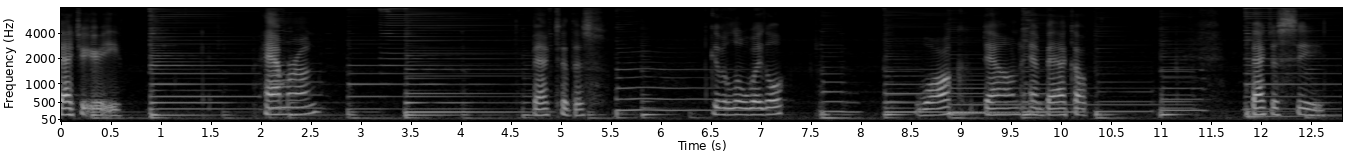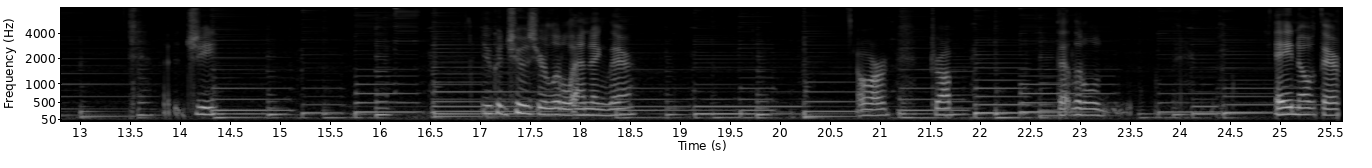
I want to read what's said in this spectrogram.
back to your E. Hammer on, back to this. Give it a little wiggle. Walk down and back up. Back to C. G. You can choose your little ending there. Or drop that little A note there.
